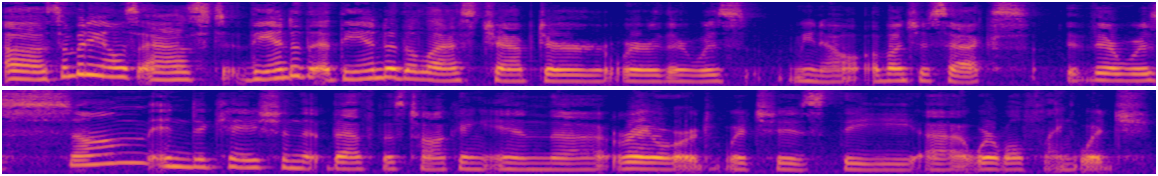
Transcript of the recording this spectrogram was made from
Uh, somebody else asked the end of the, at the end of the last chapter where there was you know a bunch of sex. There was some indication that Beth was talking in the Rhaord, which is the uh, werewolf language.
